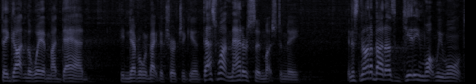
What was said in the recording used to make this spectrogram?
they got in the way of my dad. He never went back to church again. That's why it matters so much to me. And it's not about us getting what we want,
